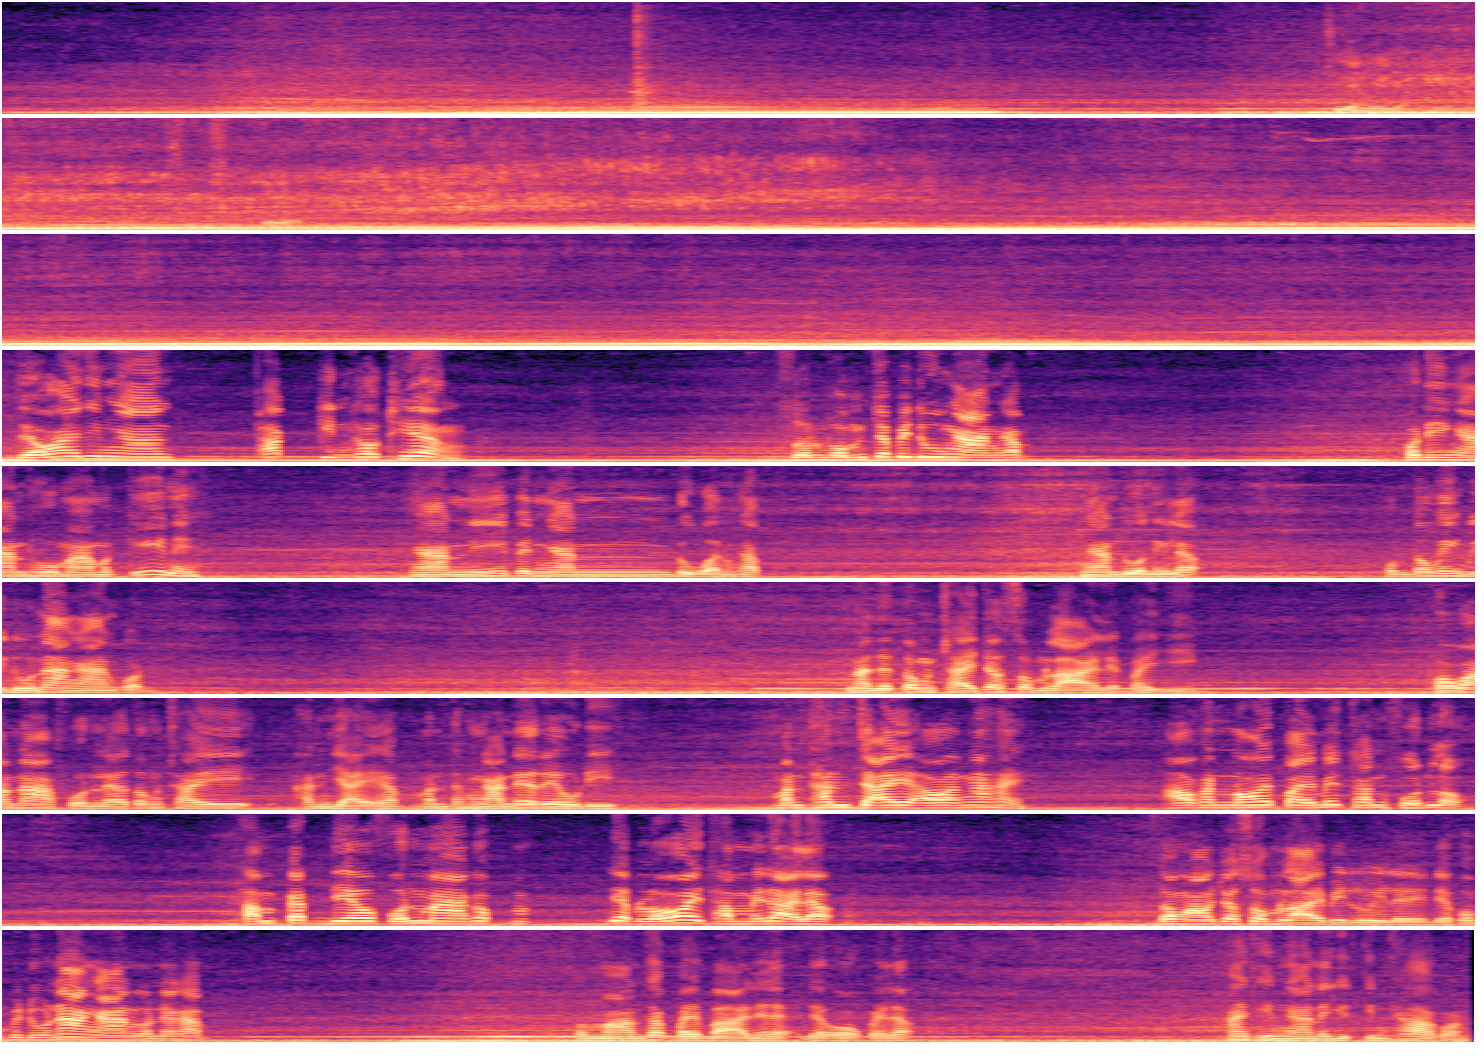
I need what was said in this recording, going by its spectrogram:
เที่ยงเลยยัง สี่สิบแปดเดี๋ยวให้ทีมงานพักกินข้าวเที่ยง ส่วนผมจะไปดูงานครับ พอดีงานโทรมาเมื่อกี้นี่ งานนี้เป็นงานด่วนครับ งานด่วนอีกแล้ว ผมต้องวิ่งไปดูหน้างานก่อน น่าจะต้องใช้เจ้าส้มลายเลยไปอีก เพราะว่าหน้าฝนแล้วต้องใช้คันใหญ่ครับ มันทำงานได้เร็วดี มันทันใจเอาง่าย เอาคันน้อยไปไม่ทันฝนหรอกทำแป๊บเดียวฝนมาก็เรียบร้อยทำไม่ได้แล้ว ต้องเอาเจ้าส้มลายไปลุยเลย เดี๋ยวผมไปดูหน้างานก่อนนะครับ ประมาณสักบ่ายๆนี่แหละเดี๋ยวออกไปแล้ว ให้ทีมงานได้หยุดกินข้าวก่อน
